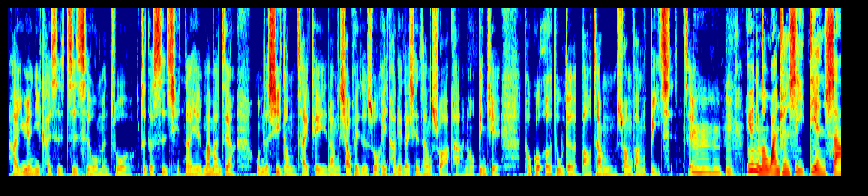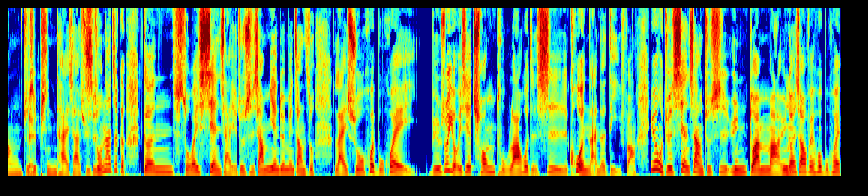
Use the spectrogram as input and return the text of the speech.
他愿意开始支持我们做这个事情。那也慢慢这样，我们的系统才可以让消费者说，哎、他可以在线上刷卡，然后并且透过额度的保障双方彼此这样。嗯嗯嗯嗯，因为你们完全是以电商就是平台下去做，那这个跟所谓线下，也就是像面对面这样子做来说，会不会？比如说有一些冲突啦，或者是困难的地方，因为我觉得线上就是云端嘛，云端嗯消费会不会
